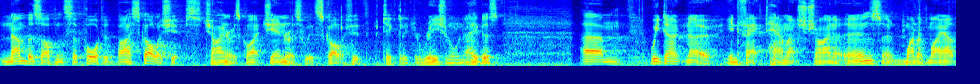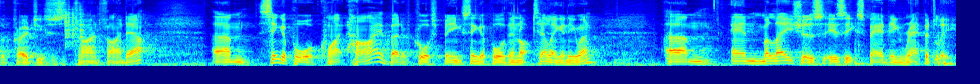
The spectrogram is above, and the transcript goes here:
numbers of them supported by scholarships. China is quite generous with scholarships, particularly to regional neighbours. Um, we don't know, in fact, how much China earns, and one of my other projects is to try and find out. Um, Singapore quite high, but of course, being Singapore, they're not telling anyone. Um, and Malaysia's is expanding rapidly,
